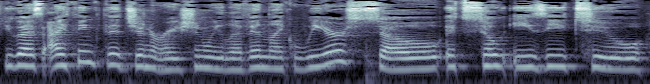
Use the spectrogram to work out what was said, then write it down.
you guys, I think the generation we live in like we are so it's so easy to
